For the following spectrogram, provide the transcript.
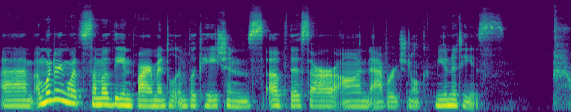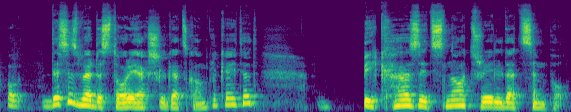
Um, I'm wondering what some of the environmental implications of this are on Aboriginal communities. Well, this is where the story actually gets complicated because it's not really that simple.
